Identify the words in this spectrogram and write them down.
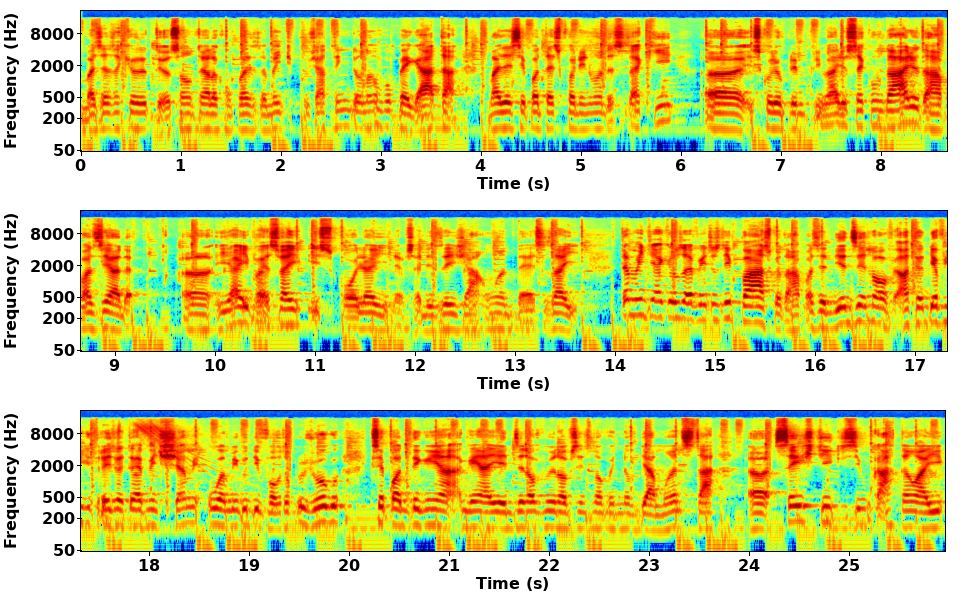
Mas essa aqui eu, eu só não tenho ela completa também, tipo, já tem, então não vou pegar, tá? Mas aí você pode estar tá escolhendo uma dessas aqui, escolher o prêmio primário o secundário, tá, rapaziada? Uh, e aí você vai escolhe aí, né? Você vai desejar uma dessas aí. Também tem aqui os eventos de Páscoa, tá rapaziada? Dia 19 até o dia 23 vai ter o evento Chame o Amigo de Volta pro jogo. Que você pode ganhar, ganhar aí 19.999 diamantes, tá? Uh, ah, 6 tickets e um cartão aí,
